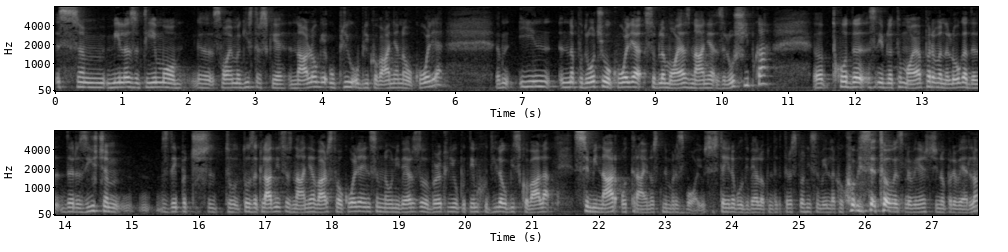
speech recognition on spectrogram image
sem imela za temo uh, svoje magistrske naloge vpliv oblikovanja na okolje. Um, in na področju okolja so bila moja znanja zelo šipka. Tako da je bila to moja prva naloga, da, da raziščem zdaj pač to, to zakladnico znanja varstva okolja in sem na univerzo v Berkeleyju potem hodila, obiskovala seminar o trajnostnem razvoju, sustainable development, takrat sploh nisem vedela, kako bi se to v slovenščino prevedlo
